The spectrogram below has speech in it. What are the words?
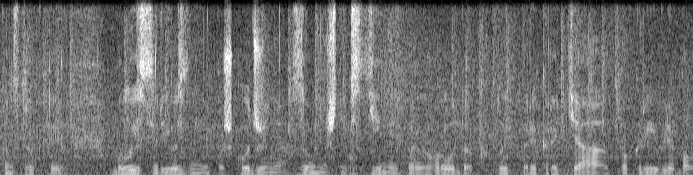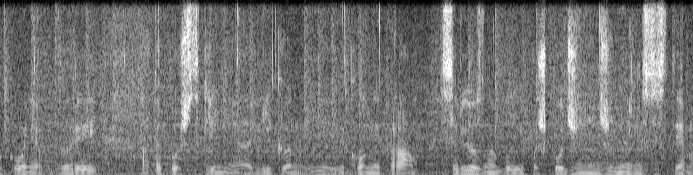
в конструктив. Були серйозні пошкодження зовнішніх стін і перегородок, плит перекриття, покрівлі, балконів, дверей, а також скління вікон і віконних рам. Серйозно були пошкоджені інженерні системи.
